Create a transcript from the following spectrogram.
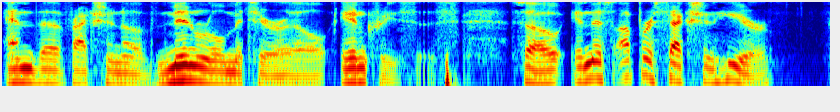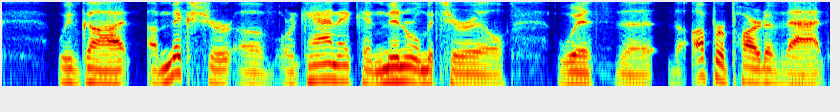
and the fraction of mineral material increases. So in this upper section here, we've got a mixture of organic and mineral material with the, the upper part of that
